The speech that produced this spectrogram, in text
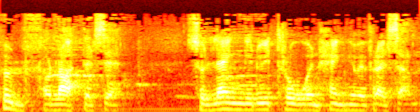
full forlatelse så lenge du i troen henger ved Frelseren.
